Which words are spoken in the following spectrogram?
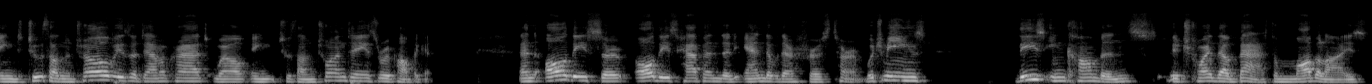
in 2012 is a Democrat, well, in 2020 is a Republican. And all these, all these happened at the end of their first term, which means these incumbents, they tried their best to mobilize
